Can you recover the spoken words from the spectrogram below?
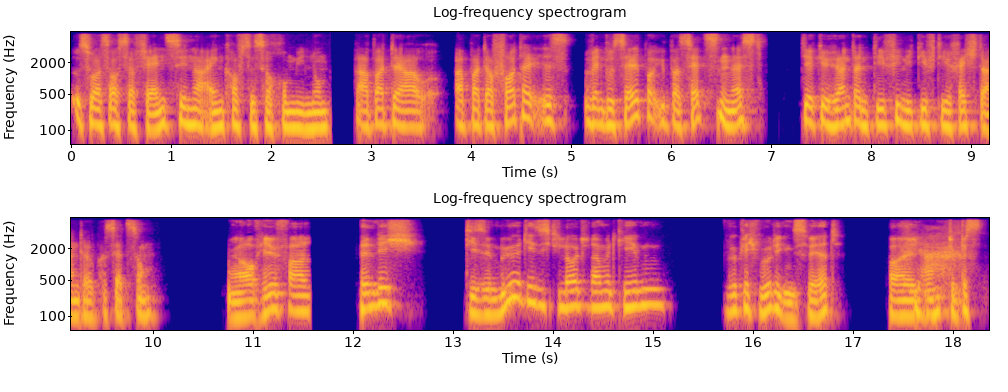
sowas aus der Fanszene einkaufst, ist auch Ruminum. Aber der, aber der Vorteil ist, wenn du selber übersetzen lässt, dir gehören dann definitiv die Rechte an der Übersetzung. Ja, auf jeden Fall finde ich diese Mühe, die sich die Leute damit geben, wirklich würdigenswert. Weil Ja. du bist,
